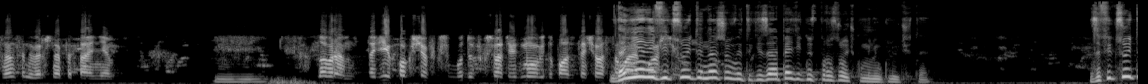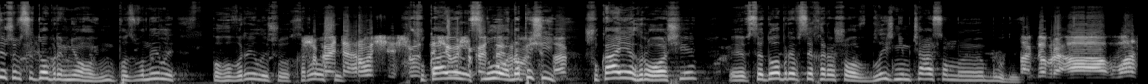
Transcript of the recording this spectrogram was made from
фінансово невирішене питання. Добре, тоді поки що фікс- буду фіксувати відмову від оплати те, що вас Да ні, не фіксуйте, на що ви такі, за опять якусь просрочку мені включите. Зафіксуйте, що все добре в нього. Він Позвонили, поговорили, що хороший. Шукайте гроші, що, що ви Шукає, шукаєте ну, гроші, напишіть, так? шукає гроші, е, все добре, все хорошо, в ближнім часом е, будуть. Так, добре, а у вас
